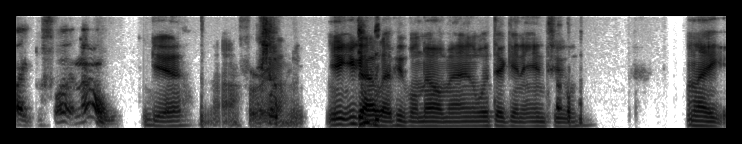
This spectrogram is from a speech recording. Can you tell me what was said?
Like, the fuck, no. Yeah, nah, for real. You you gotta let people know, man, what they're getting into. Like,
